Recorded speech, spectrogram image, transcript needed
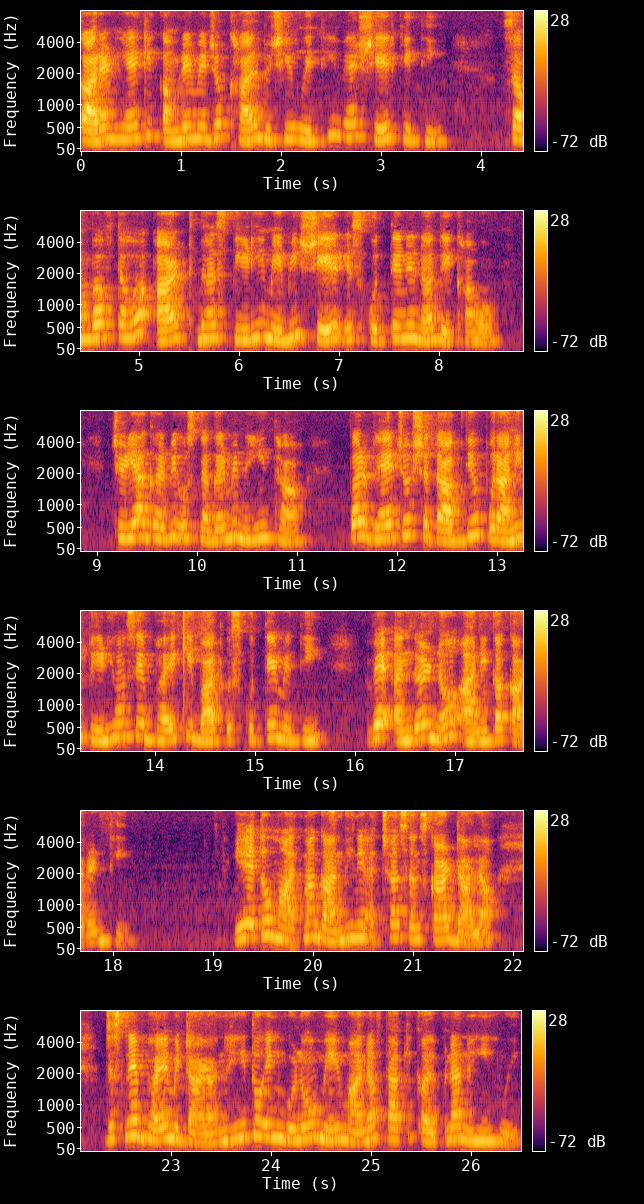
कारण यह कि कमरे में जो खाल बिछी हुई थी, वह शेर की थी। संभवतः आठ दस पीढ़ी में भी शेर इस कुत्ते ने न देखा हो। चिड़ियाघर भी उस नगर में नहीं था, पर वह जो शताब्दियों पुरानी पीढ़ियों से भय की बात उस कुत्ते में थी, वह अंदर न आने का कारण थी। यह तो महात्मा गांधी ने अच्छा संस्कार डाला, जिसने भय मिटाया, नहीं तो इन गुणों में मानवता की कल्पना नहीं हुई।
